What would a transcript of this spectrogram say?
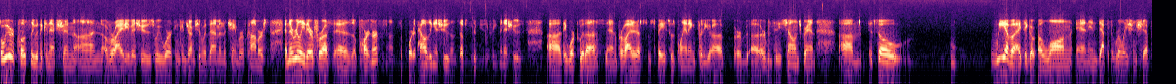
Well, we work closely with the Connection on a variety of issues. We work in conjunction with them and the Chamber of Commerce, and they're really there for us as a partner on supportive housing issues, on substance abuse issues. Uh, they worked with us and provided us some space with planning for the uh, uh, Urban Cities Challenge grant. Um, so we have, a, I think, a, a long and in-depth relationship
